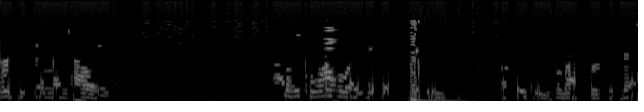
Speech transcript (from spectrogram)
versus them mentality? How do we cooperate with this thinking of thinking from us versus them?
